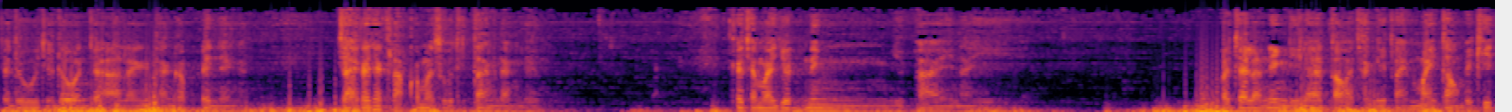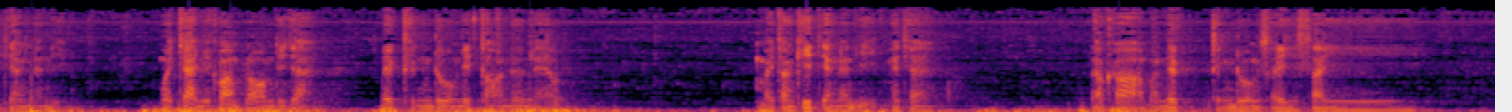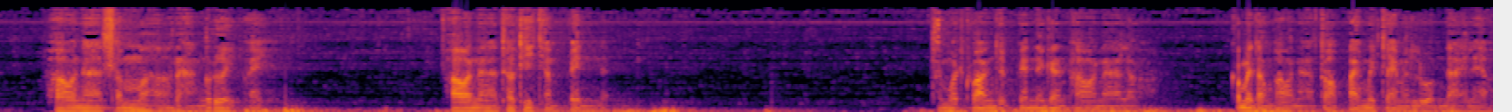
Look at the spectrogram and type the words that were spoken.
จะดูจะโดนจะอะไรต่างก็เป็นอย่างนั้น ใจก็จะกลับเข้ามาสู่ที่ตั้งดังเดิม ก็จะมาหยุดนิ่งอยู่ภายในพอใจเรานิ่งดีแล้วต่อจากนี้ไปไม่ต้องไปคิดอย่างนั้นอีก เมื่อใจมีความพร้อมที่จะนึกถึงดวงได้ต่อเนื่องแล้ว ไม่ต้องคิดอย่างนั้นอีกนะจ๊ะแล้วก็มานึก ถึงดวงใสๆภาวนาสัมมาอรหังเรื่อยไป ภาวนาเท่าที่จำเป็นถ้าหมดความจะเป็นในการภาวนาแล้วก็ไม่ต้องภาวนาต่อไปเมื่อใจมันรวมได้แล้ว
